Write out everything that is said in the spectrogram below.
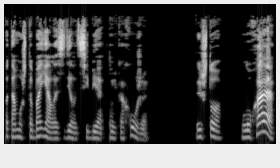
потому что боялась сделать себе только хуже. «Ты что, глухая?»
